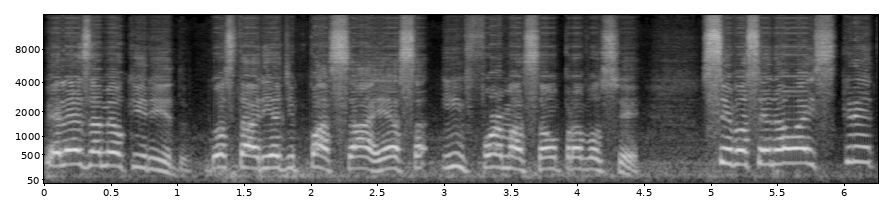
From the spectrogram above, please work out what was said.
Beleza, meu querido? Gostaria de passar essa informação para você. Se você não é inscrito,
